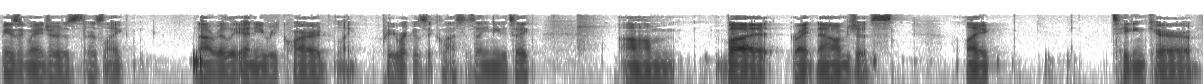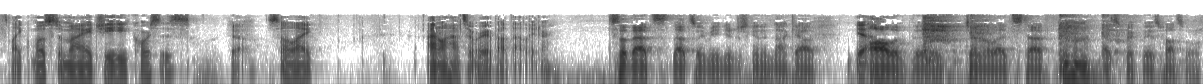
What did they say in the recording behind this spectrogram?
music majors, there's like not really any required like prerequisite classes that you need to take. Um, but right now I'm just like taking care of like most of my GE courses, Yeah. so like I don't have to worry about that later. So that's that's what I mean. You're just going to knock out Yeah. all of the general ed stuff as quickly as possible.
